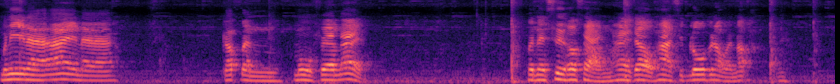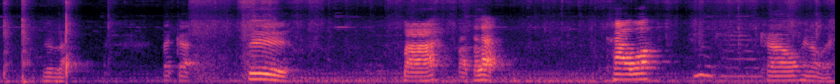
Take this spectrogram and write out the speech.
มื้อนี้นะไอ้นะกับเป็นหมู่แฟนไอ้เพิ่นได้ซื้อข้าวสารมาให้เจ้า50โลพี่น้องเลยเนาะนี่ดูละแล้วก็ซื้อ ปลาปลาตลาดข้าววะมีข้าวข้าวให้หน่อย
